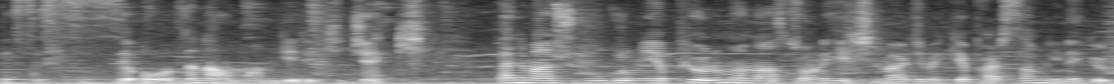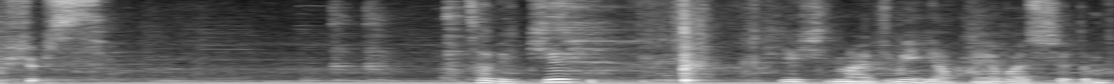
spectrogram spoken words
Neyse sizi oradan almam gerekecek. Ben hemen şu bulgurumu yapıyorum. Ondan sonra yeşil mercimek yaparsam yine görüşürüz. tabii ki yeşil mercimeği yapmaya başladım.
